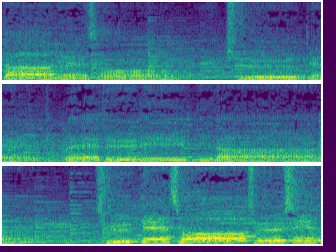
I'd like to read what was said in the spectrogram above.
땅에서 주께 경배드립니다. 주께서 주신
